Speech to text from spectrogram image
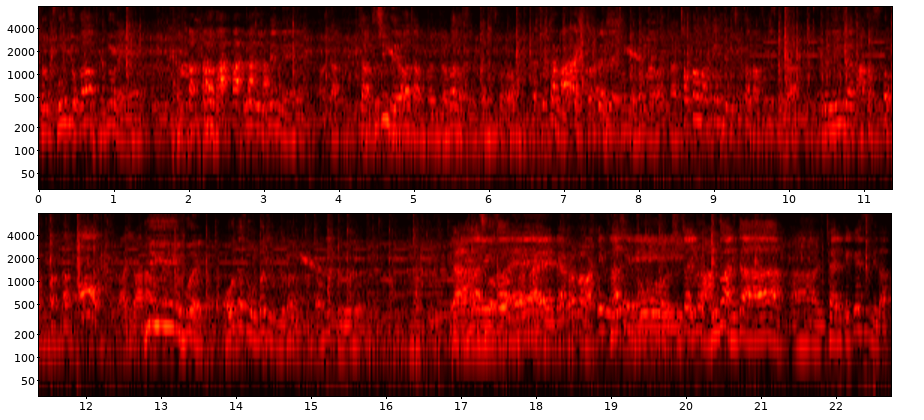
저 종교가 불교네. 그래서 했네. 어, 자, 자, 부시면 돼요. 자, 뭐 열받았어요. 열받았어. 자, 술탄 던져 네, 있어. 정도, 정도. 자, 첫 판만 깨면 되고 출타 다 쓰겠습니다. 그래서 이미 난다 썼어. 어! 아직. 이게, 이게, 이게 뭐야, 이거? 어디다 쏜 거지, 지금? 여기 있거든. 야, 하나 죽었어. 에이, 에이. 에이, 내가 그런 걸 맞겠니? 사실 뭐 에이. 진짜 이건 왕도 아니다. 아, 자 이렇게 깼습니다.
